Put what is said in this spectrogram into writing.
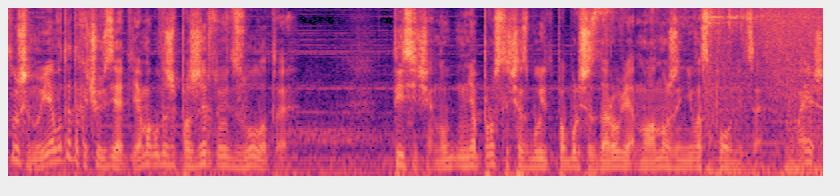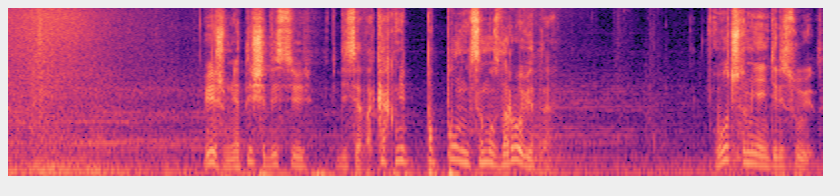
слушай, ну я вот это хочу взять. Я могу даже пожертвовать золото. Тысяча, ну у меня просто сейчас будет побольше здоровья Но оно же не восполнится, понимаешь? Видишь, у меня 1250 А как мне пополнить само здоровье-то? Вот что меня интересует.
